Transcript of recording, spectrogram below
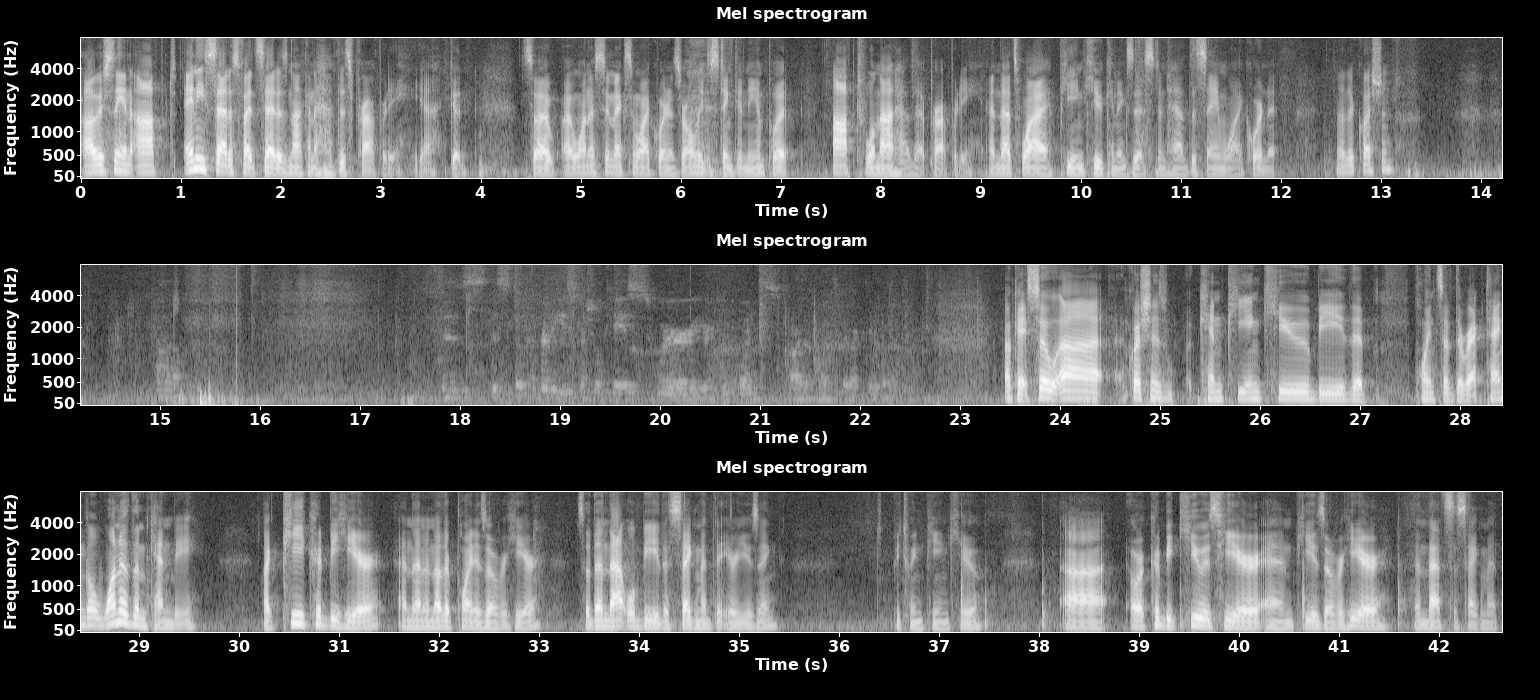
Obviously, an opt any satisfied set is not going to have this property. Yeah, good. So I, I want to assume x and y coordinates are only distinct in the input. Opt will not have that property, and that's why p and q can exist and have the same y coordinate. Another question? Okay, so uh, question is, can P and Q be the points of the rectangle? One of them can be. Like P could be here, and then another point is over here. So then that will be the segment that you're using between P and Q. Uh, or it could be Q is here and P is over here, then that's the segment.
